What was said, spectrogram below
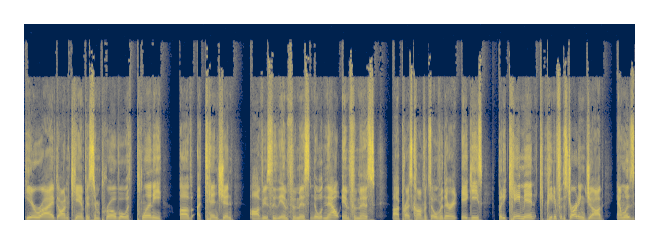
He arrived on campus in Provo with plenty of attention. Obviously, the infamous, no, now infamous uh, press conference over there at Iggy's but he came in, competed for the starting job, and was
